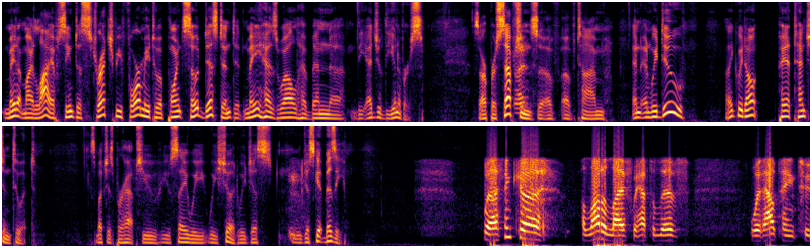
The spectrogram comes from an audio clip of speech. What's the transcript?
made up my life seem to stretch before me to a point so distant it may as well have been uh, the edge of the universe. So our perceptions right. of, of time, and, and we do, I think we don't pay attention to it as much as perhaps you, you say we, we should. We just we just get busy. Well, I think uh, a lot of life we have to live without paying too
